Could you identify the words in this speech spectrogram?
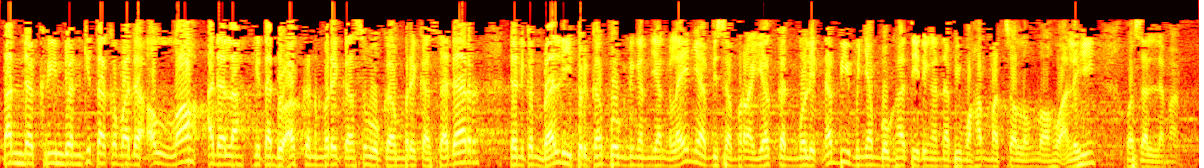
tanda kerinduan kita kepada Allah adalah kita doakan mereka semoga mereka sadar dan kembali bergabung dengan yang lainnya bisa merayakan Maulid Nabi menyambung hati dengan Nabi Muhammad sallallahu alaihi wasallam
